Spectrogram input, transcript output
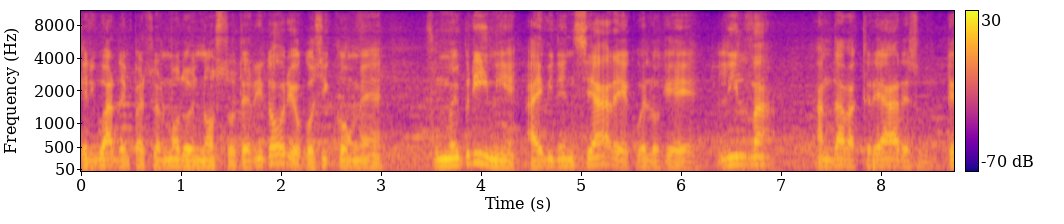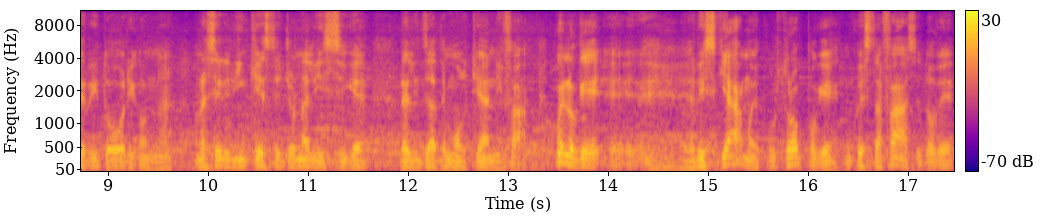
che riguarda in particolar modo il nostro territorio, così come fummo i primi a evidenziare quello che l'Ilva andava a creare su territori con una serie di inchieste giornalistiche realizzate molti anni fa. Quello che eh, rischiamo è purtroppo che in questa fase dove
